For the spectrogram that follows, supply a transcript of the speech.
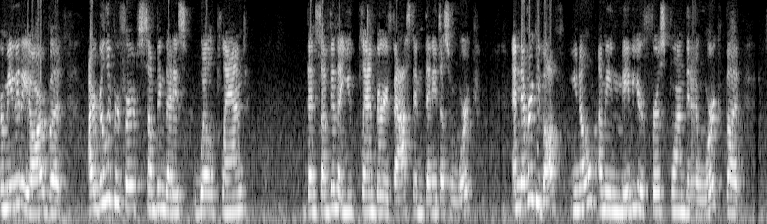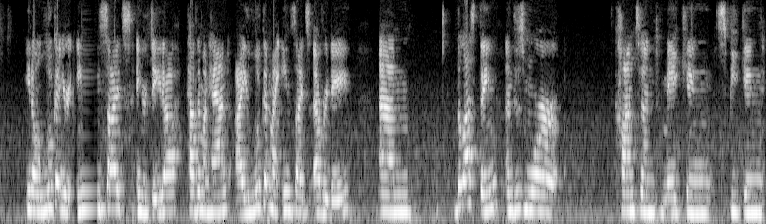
Or maybe they are but i really prefer something that is well planned than something that you plan very fast and then it doesn't work. And never give up you know? I mean maybe your first plan didn't work but you know look at your insights and your data have them on hand. I look at my insights every day. And the last thing and this is more content making, speaking,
